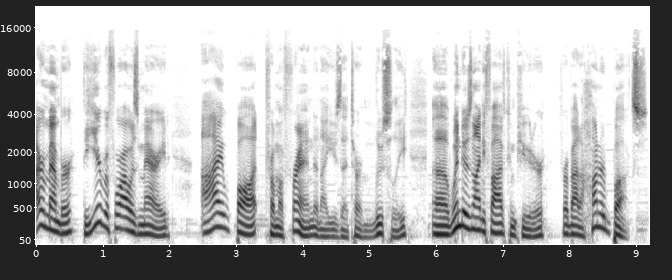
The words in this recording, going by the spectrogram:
I remember the year before I was married, I bought from a friend, and I use that term loosely, a Windows 95 computer for about a hundred bucks.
